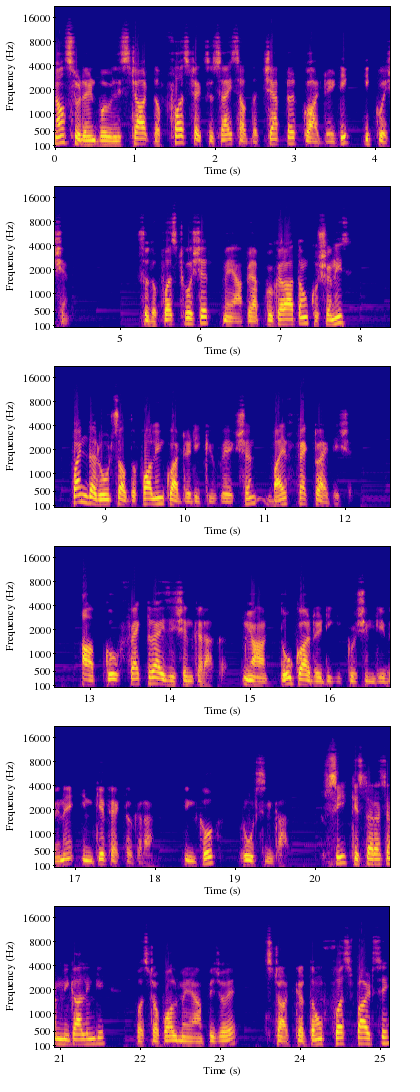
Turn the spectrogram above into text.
Now student we will start the first exercise of the chapter quadratic equation so the first question मैं यहाँ पे आपको कराता हूँ question is find the roots of the following quadratic equation by factorization आपको फैक्टराइजेशन कराकर यहाँ दो क्वाड्रेटिक इक्वेशन गिवन है इनके फैक्टर कराना इनको रूट्स निकाल सी किस तरह से हम निकालेंगे फ़र्स्ट ऑफ़ ऑल मैं यहाँ पे जो है स्टार्ट करता हूँ फ़र्स्ट पार्ट से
